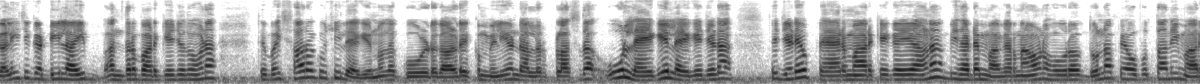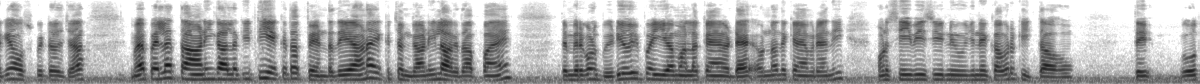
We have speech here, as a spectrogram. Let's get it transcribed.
ਗਲੀ 'ਚ ਗੱਡੀ ਲਾਈ, ਅੰਦਰ ਵੜ ਗਏ ਜਦੋਂ, ਹਨਾ। ਤੇ ਬਾਈ, ਸਾਰਾ ਕੁਝ ਹੀ ਲੈ ਗਏ ਉਹਨਾਂ ਦਾ, 골ਡ, ਗਾਲਡ 1 ਮਿਲੀਅਨ ਡਾਲਰ ਪਲੱਸ ਦਾ, ਉਹ ਲੈ ਗਏ ਲੈ ਗਏ ਜਿਹੜਾ, ਤੇ ਜਿਹੜੇ ਉਹ ਪੈਰ ਮਾਰ ਕੇ ਗਏ ਆ, ਹਨਾ, ਵੀ ਸਾਡੇ ਮਗਰ ਨਾ ਆਉਣ, ਹੋਰ ਦੋਨਾਂ ਪਿਓ ਪੁੱਤਾਂ ਦੀ ਮਾਰ ਗਿਆ ਹਸਪੀਟਲ 'ਚ। ਮੈਂ ਪਹਿਲਾਂ ਤਾਂ ਨਹੀਂ ਗੱਲ ਕੀਤੀ, ਇੱਕ ਤਾਂ ਪਿੰਡ ਦੇ ਆ, ਹਨਾ, ਇੱਕ ਚੰਗਾ ਨਹੀਂ ਲੱਗਦਾ ਆਪਾਂ ਐ। ਤੇ ਮੇਰੇ ਕੋਲ ਵੀਡੀਓ ਵੀ ਪਈ ਆ, ਮੰਨ ਲਾ ਕੈ, ਡੈ- ਉਹਨਾਂ ਦੇ ਕੈਮਰਿਆਂ ਦੀ। ਹੁਣ ਸੀਬੀਸੀ ਨਿਊਜ਼ ਨੇ ਕਵਰ ਕੀਤਾ ਉਹ। ਤੇ ਉਹ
